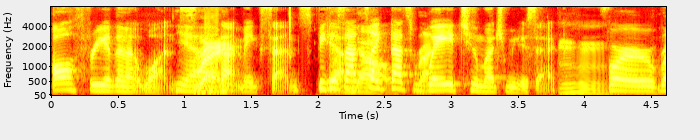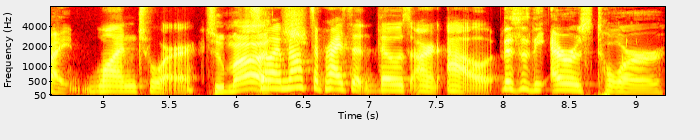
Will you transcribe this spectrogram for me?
all three of them at once. Yeah. If that makes sense. Because Yeah. that's No, like that's right. way too much music mm-hmm. for Right. one tour. Too much. So I'm not surprised that those aren't out. This is the Eras Tour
